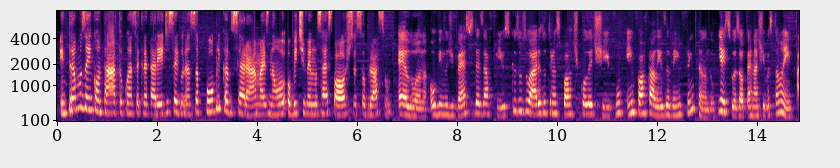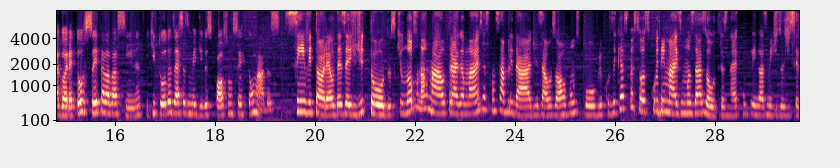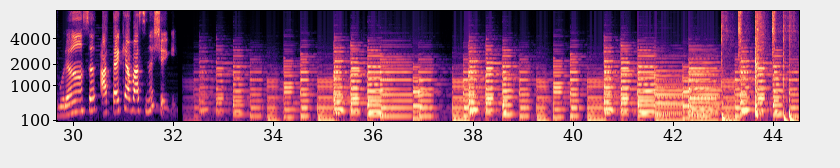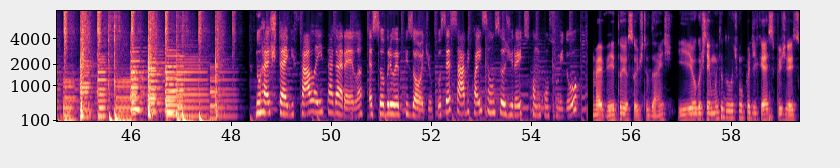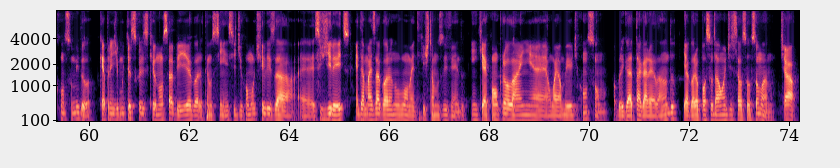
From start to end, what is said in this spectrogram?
Entramos em contato com a Secretaria de Segurança Pública do Ceará, mas não obtivemos respostas sobre o assunto. É, Luana, ouvimos diversos desafios que os usuários do transporte coletivo em Fortaleza vêm enfrentando e as suas alternativas também. Agora é torcer pela vacina e que todas essas medidas possam ser tomadas. Sim, Vitória, é o desejo de todos que o novo normal traga mais responsabilidades aos órgãos públicos e que as pessoas cuidem mais umas das outras, né, cumprindo as medidas de segurança segurança até que a vacina chegue. Hashtag Fala Tagarela é sobre o episódio. Você sabe quais são os seus direitos como consumidor? Meu nome é Vitor, eu sou estudante e eu gostei muito do último podcast sobre os direitos do consumidor, porque aprendi muitas coisas que eu não sabia, agora tenho ciência de como utilizar é, esses direitos, ainda mais agora no momento que estamos vivendo, em que a compra online é o maior meio de consumo. Obrigado, tagarelando, e agora eu posso dar uma de Celso Somano. Tchau!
